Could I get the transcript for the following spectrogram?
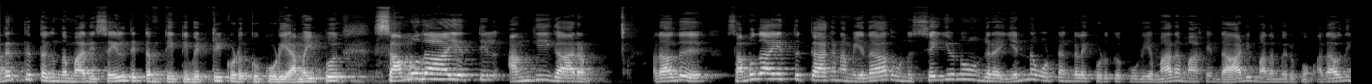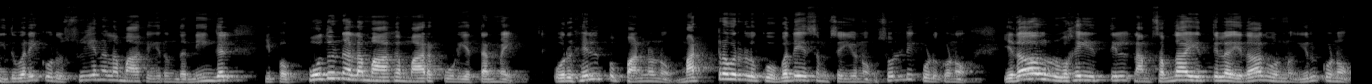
அதற்கு தகுந்த மாதிரி செயல் திட்டம் தீட்டி வெற்றி கொடுக்கக்கூடிய அமைப்பு. சமுதாயத்தில் அங்கீகாரம் அதாவது சமுதாயத்துக்காக நம்ம ஏதாவது ஒன்று செய்யணுங்கிற எண்ண ஓட்டங்களை கொடுக்கக்கூடிய மாதமாக இந்த ஆடி மாதம் இருக்கும். அதாவது இதுவரைக்கும் ஒரு சுயநலமாக இருந்த நீங்கள் இப்போ பொதுநலமாக மாறக்கூடிய தன்மை ஒரு ஹெல்ப் பண்ணணும் மற்றவர்களுக்கு உபதேசம் செய்யணும் சொல்லி கொடுக்கணும். ஏதாவது ஒரு வகையத்தில் நாம் சமுதாயத்தில் ஏதாவது ஒன்று இருக்கணும்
